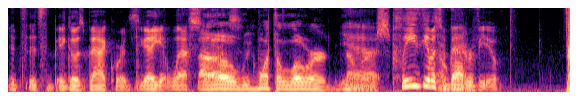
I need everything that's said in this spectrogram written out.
it's it's it goes backwards. You gotta get less. oh, we want the lower Yeah. numbers. Please give us a bad review.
